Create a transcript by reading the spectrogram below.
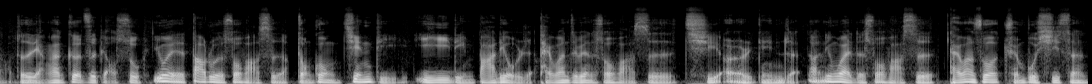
啊，这是两岸各自表述。因为大陆的说法是总共歼敌一零八六人，台湾这边的说法是七二零人。那另外的说法是台湾说全部牺牲。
